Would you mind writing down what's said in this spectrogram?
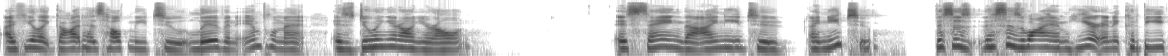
I feel like God has helped me to live and implement, is doing it on your own. Is saying that I need to, I need to. This is, this is why I'm here, and it could be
